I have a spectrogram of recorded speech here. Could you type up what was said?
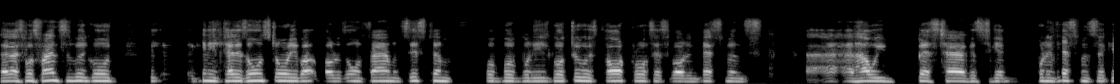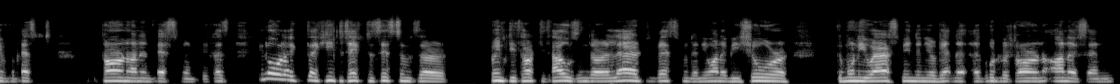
like I suppose Francis will go again he'll tell his own story about, about his own farming system, but, but but he'll go through his thought process about investments uh, and how he best targets to get put investments that give the best return on investment. Because you know like like heat detection systems are 20 30,000 they're a large investment and you want to be sure the money you are spending you're getting a, a good return on it. And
